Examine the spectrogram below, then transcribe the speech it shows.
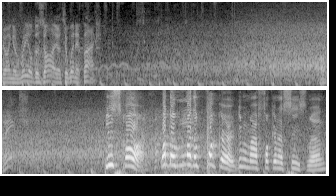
Showing a real desire to win it back. Please score. What the motherfucker? Give me my fucking assist, man.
